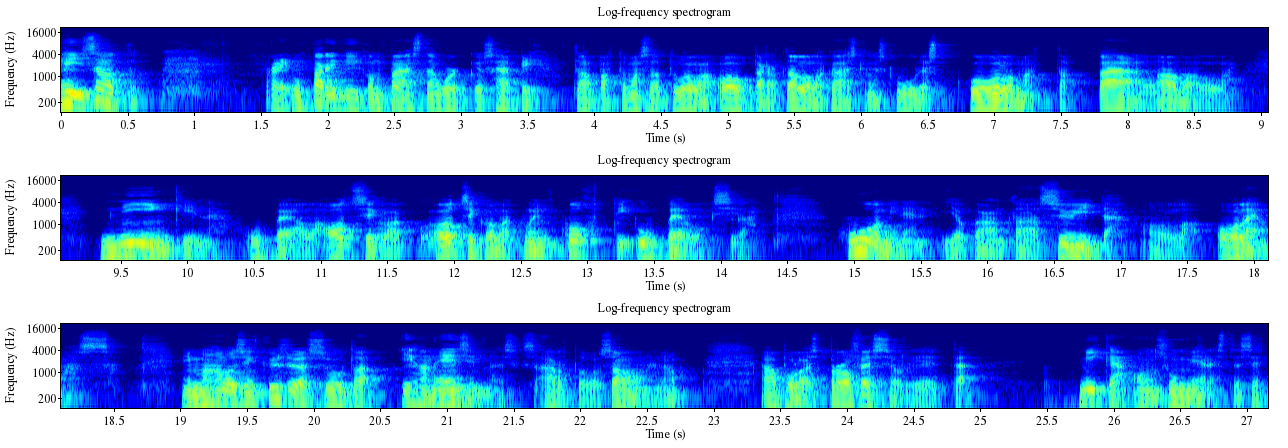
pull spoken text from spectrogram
Hei, sä oot reilun pari viikon päästä Work Yours Happy tapahtumassa tuolla Opera-talolla 26.3. päälavalla niinkin upealla otsikolla, otsikolla kuin Kohti upeuksia. Huominen, joka antaa syitä olla olemassa. Niin mä haluaisin kysyä sulta ihan ensimmäiseksi, Arto Salonen, apulaisprofessori, että mikä on sun mielestä se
